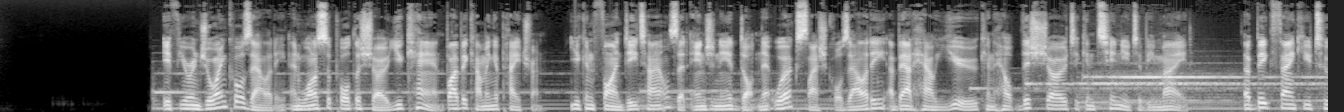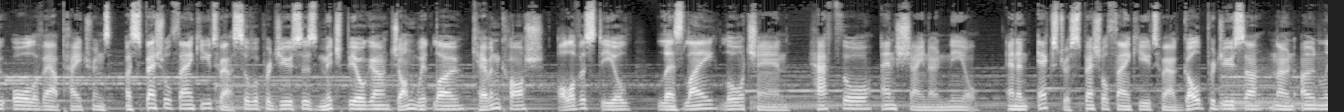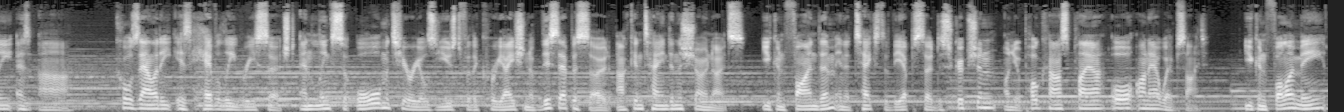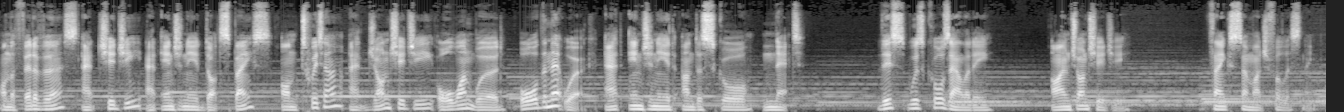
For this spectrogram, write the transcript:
If you're enjoying causality and want to support the show, you can by becoming a patron. You can find details at engineered.network slash causality about how you can help this show to continue to be made. A big thank you to all of our patrons. A special thank you to our silver producers Mitch Bilger, John Whitlow, Kevin Kosh, Oliver Steele, Leslie Law Chan, Hafthor, and Shane O'Neill. And an extra special thank you to our gold producer, known only as R. Causality is heavily researched, and links to all materials used for the creation of this episode are contained in the show notes. You can find them in the text of the episode description on your podcast player or on our website. You can follow me on the Fediverse at Chidgey at engineered.space, on Twitter at John Chidgey, all one word, or the network at engineered underscore net. This was Causality. I'm John Chidgey. Thanks so much for listening.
